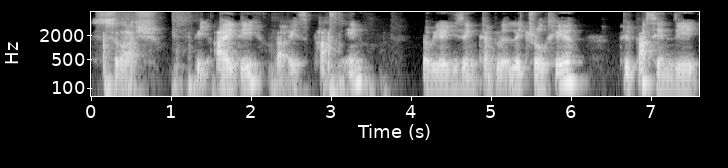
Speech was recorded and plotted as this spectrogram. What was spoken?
slash the id that is passed in so we are using template literal here to pass in the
